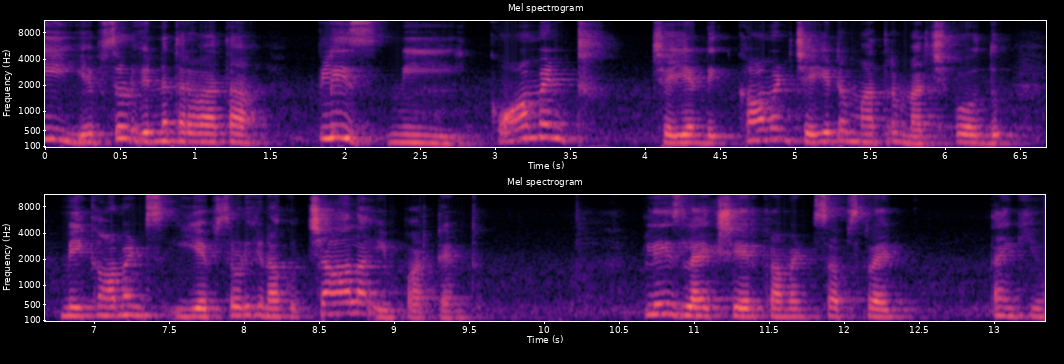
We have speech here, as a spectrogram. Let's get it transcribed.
ఈ ఎపిసోడ్ విన్న తర్వాత ప్లీజ్ మీ కామెంట్ చేయండి. కామెంట్ చేయటం మాత్రం మర్చిపోవద్దు. మీ కామెంట్స్ ఈ ఎపిసోడ్కి నాకు చాలా important. Please like share comment subscribe. Thank you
